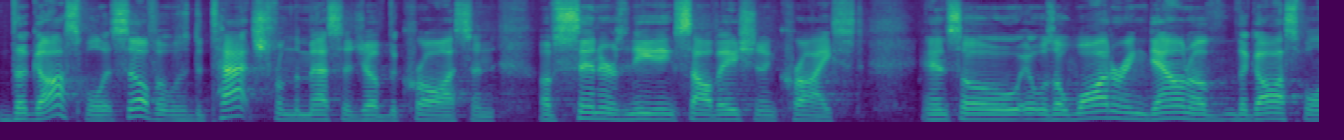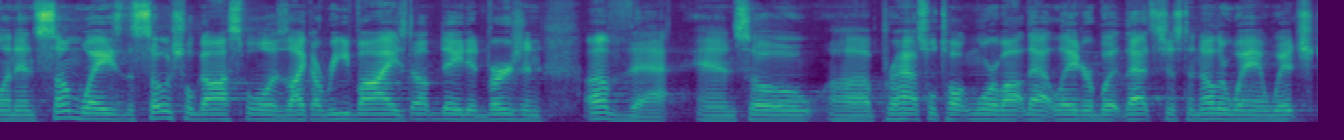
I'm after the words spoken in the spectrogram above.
the gospel itself. It was detached from the message of the cross and of sinners needing salvation in Christ. And so it was a watering down of the gospel, and in some ways, the social gospel is like a revised, updated version of that. And so uh, perhaps we'll talk more about that later, but that's just another way in which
